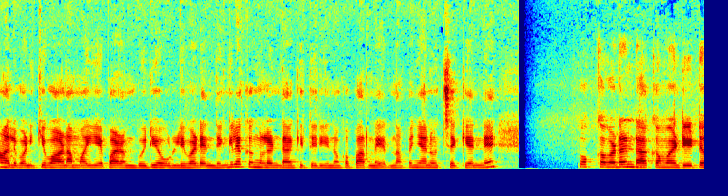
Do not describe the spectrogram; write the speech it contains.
നാല് മണിക്ക് വേണം അമ്മയ്യെ പഴംപൊരിയോ ഉള്ളിവട എന്തെങ്കിലുമൊക്കെ നിങ്ങൾ ഉണ്ടാക്കി തരീന്നൊക്കെ പറഞ്ഞിരുന്നു. അപ്പം ഞാൻ ഉച്ചയ്ക്ക് തന്നെ പൊക്കവട ഉണ്ടാക്കാൻ വേണ്ടിയിട്ട്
